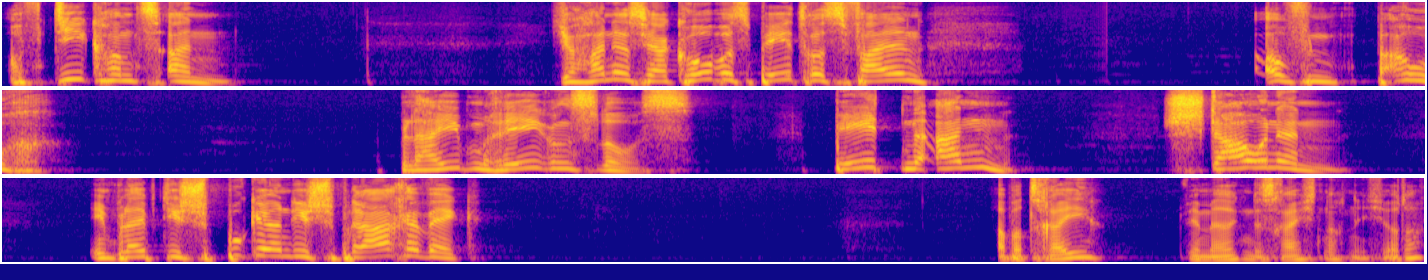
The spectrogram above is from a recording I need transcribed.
auf die kommt es an. Johannes, Jakobus, Petrus fallen auf den Bauch, bleiben regungslos, beten an, staunen. Ihnen bleibt die Spucke und die Sprache weg. Aber drei, wir merken, das reicht noch nicht, oder?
